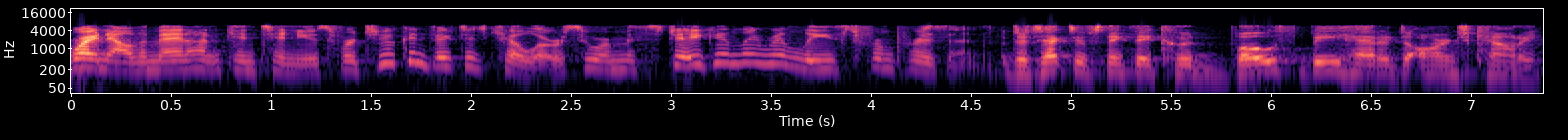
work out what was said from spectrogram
Right now, the manhunt continues for two convicted killers who were mistakenly released from prison. Detectives think they could both be headed to Orange County.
